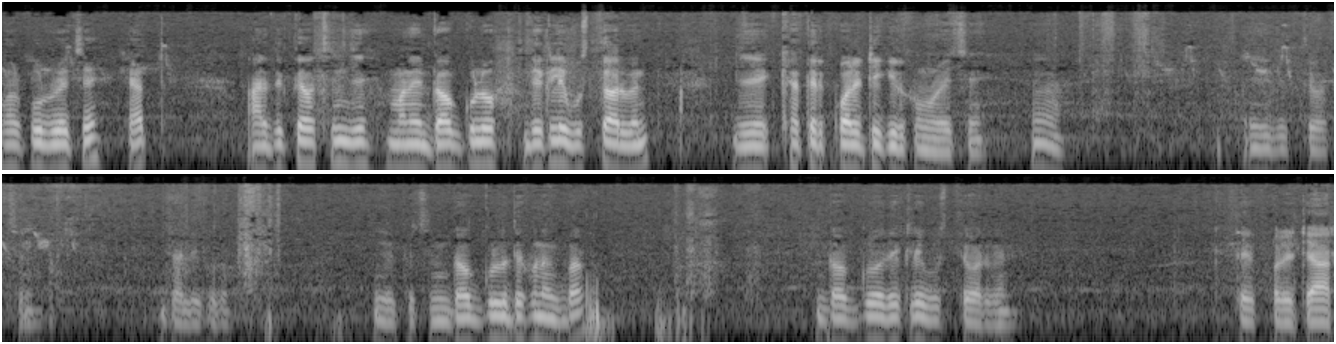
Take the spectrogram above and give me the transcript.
ভরপুর রয়েছে ক্ষেত। আর দেখতে পাচ্ছেন যে মানে ডগগুলো দেখলে বুঝতে পারবেন যে ক্ষেতের কোয়ালিটি কীরকম রয়েছে। হ্যাঁ এই দেখতে পাচ্ছেন জালিগুলো। এই দেখতে পাচ্ছেন ডগগুলো দেখুন একবার। ডগগুলো দেখলেই বুঝতে পারবেন খ্যাতের কোয়ালিটি আর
